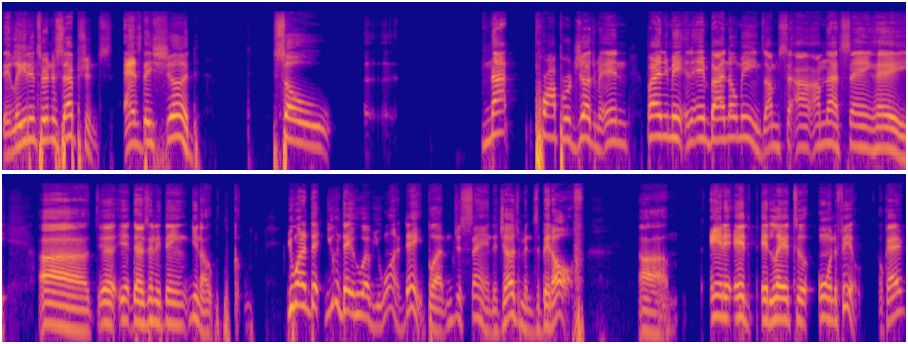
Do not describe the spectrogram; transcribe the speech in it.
they lead into interceptions as they should. So uh, not proper judgment and by any means and by no means I'm I'm not saying hey uh there's anything you know you want to you can date whoever you want to date, but I'm just saying the judgment is a bit off. Um, and it, it it led to on the field. Okay.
